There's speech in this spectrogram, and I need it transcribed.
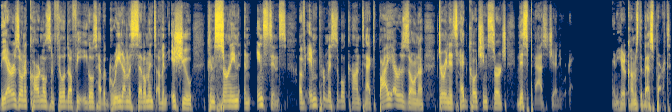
The Arizona Cardinals and Philadelphia Eagles have agreed on the settlement of an issue concerning an instance of impermissible contact by Arizona during its head coaching search this past January. And here comes the best part.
